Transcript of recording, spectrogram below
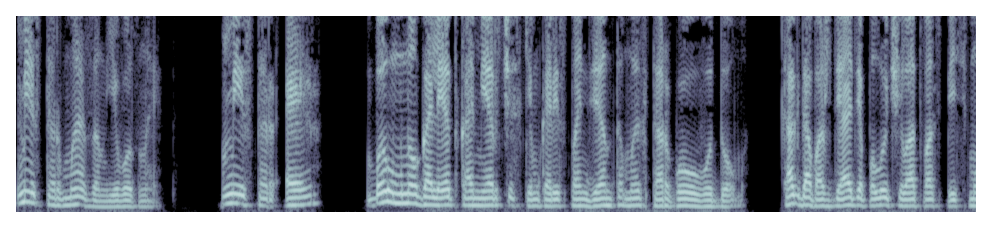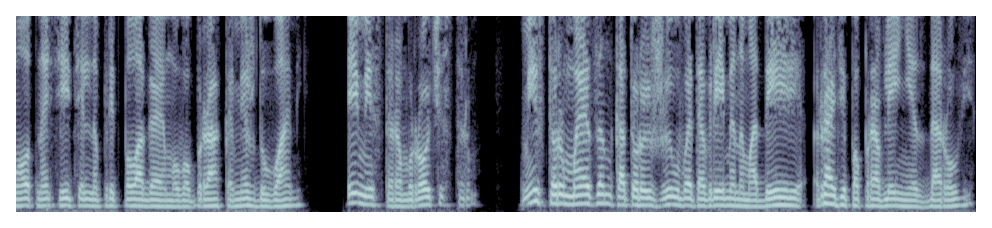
«Мистер Мэзон его знает. Мистер Эйр был много лет коммерческим корреспондентом их торгового дома. Когда ваш дядя получил от вас письмо относительно предполагаемого брака между вами и мистером Рочестером, мистер Мэзон, который жил в это время на Мадейре ради поправления здоровья,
